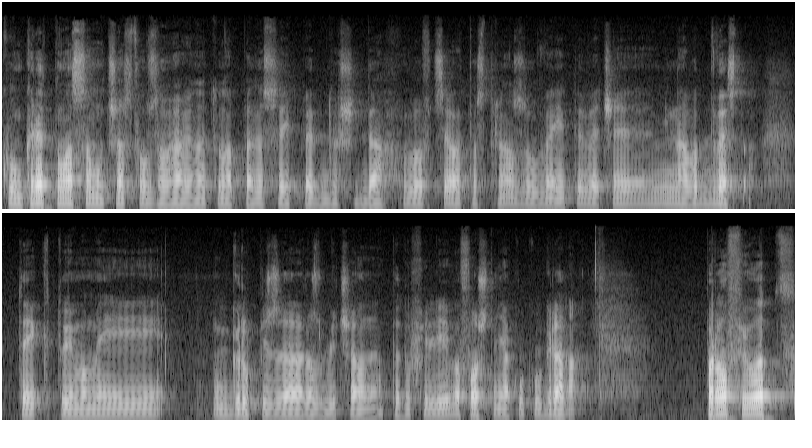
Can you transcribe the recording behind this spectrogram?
Конкретно аз съм участвал в залавянето на 55 души, да. В цялата страна заловените вече минават 200, тъй като имаме и групи за разобличаване на педофилии в още няколко града. Профилът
